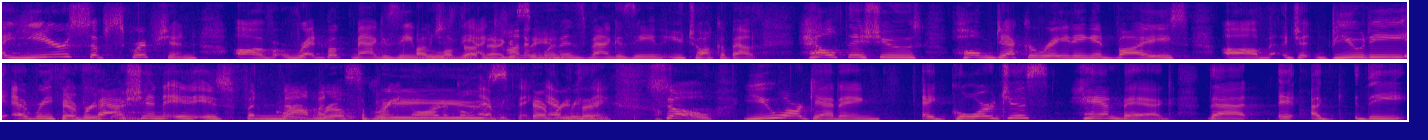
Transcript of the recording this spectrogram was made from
a year's subscription of Redbook magazine, I which love is the that iconic magazine. women's magazine. You talk about health issues, home decorating advice, um, beauty, everything. Everything. Fashion it is phenomenal. Great recipes, article, recipes, everything, everything. So you are getting a gorgeous handbag that uh, uh, the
